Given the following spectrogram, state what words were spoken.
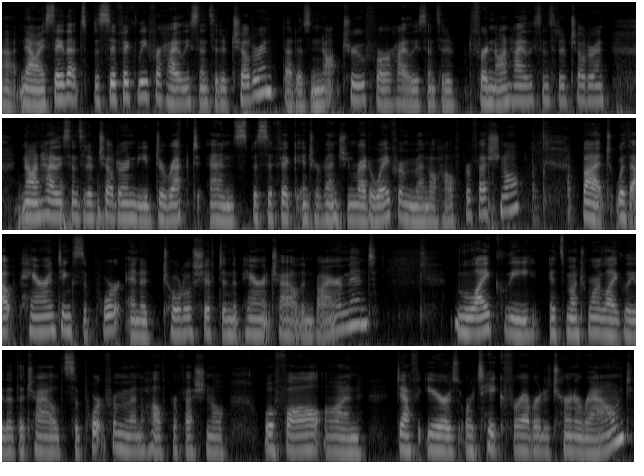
Uh, now, I say that specifically for highly sensitive children. That is not true for highly sensitive for non-highly sensitive children. Non-highly sensitive children need direct and specific intervention right away from a mental health professional. But without parenting support and a total shift in the parent-child environment, likely it's much more likely that the child's support from a mental health professional will fall on deaf ears or take forever to turn around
